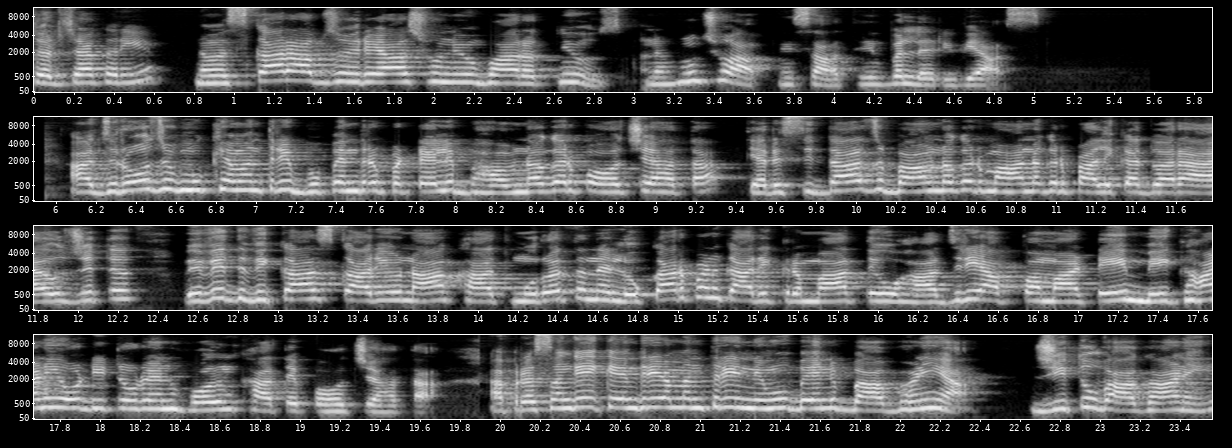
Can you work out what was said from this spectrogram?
ચર્ચા કરીએ. નમસ્કાર, આપ જોઈ રહ્યા છો ન્યૂ ભારત ન્યૂઝ અને હું છું આપની સાથે વલ્લરી વ્યાસ. આજ રોજ મુખ્યમંત્રી ભૂપેન્દ્ર પટેલ ભાવનગર પહોંચ્યા હતા, ત્યારે સીધા જ ભાવનગર મહાનગરપાલિકા દ્વારા આયોજિત વિવિધ વિકાસ કાર્યોના ખાતમુહૂર્ત અને લોકાર્પણ કાર્યક્રમમાં તેઓ હાજરી આપવા માટે મેઘાણી ઓડિટોરિયમ હોલ ખાતે પહોંચ્યા હતા. આ પ્રસંગે કેન્દ્રીય મંત્રી નિમુબેન બાભણિયા, જીતુ વાઘાણી,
